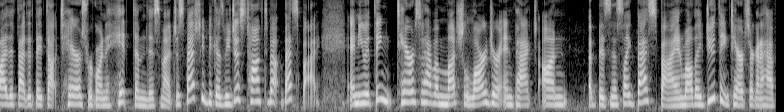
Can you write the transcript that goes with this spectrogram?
by the fact that they thought tariffs were going to hit them this much, especially because we just talked about Best Buy. And you would think tariffs would have a much larger impact on a business like Best Buy. And while they do think tariffs are going to have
